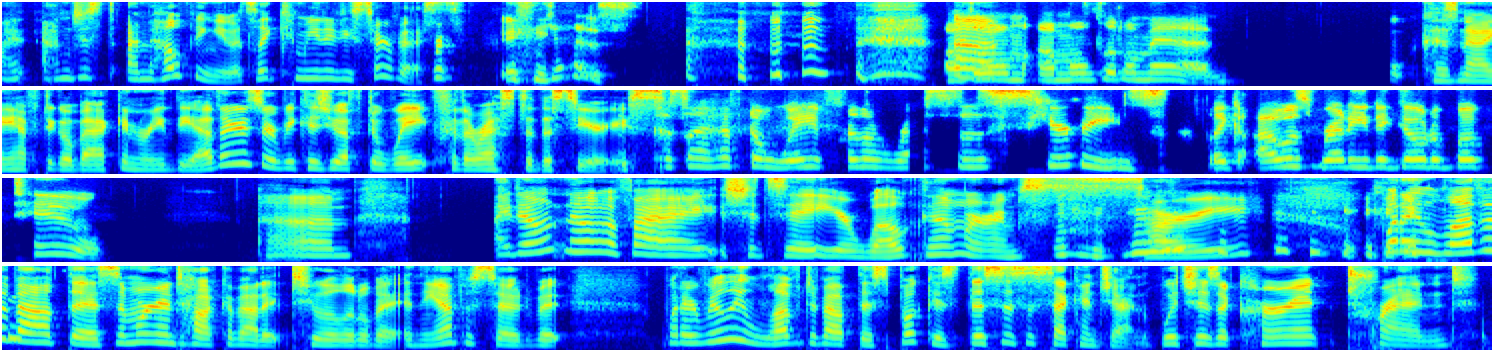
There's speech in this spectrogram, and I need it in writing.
I, I'm just I'm helping you. It's like community service. yes." Although uh, I'm, I'm a little mad Because now you have to go back and read the others, or because you have to wait for the rest of the series. because I have to wait for the rest of the series. Like I was ready to go to book two. Um, I don't know if I should say you're welcome or I'm sorry. what I love about this, and we're going to talk about it too a little bit in the episode, but what I really loved about this book is this is a second gen, which is a current trend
